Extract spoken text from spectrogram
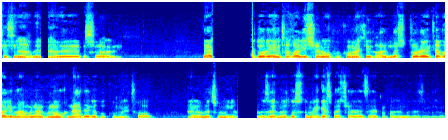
کسی نقدی نداره؟ بسیار در دوره انتقالی چه نوع حکومتی خواهیم داشت؟ دوره انتقالی معمولا نوع نداره حکومت خب. الان بهتون میگم. روزای ما دوست مگس بچه ها رو ازت می‌کنن بنازیم بیرون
